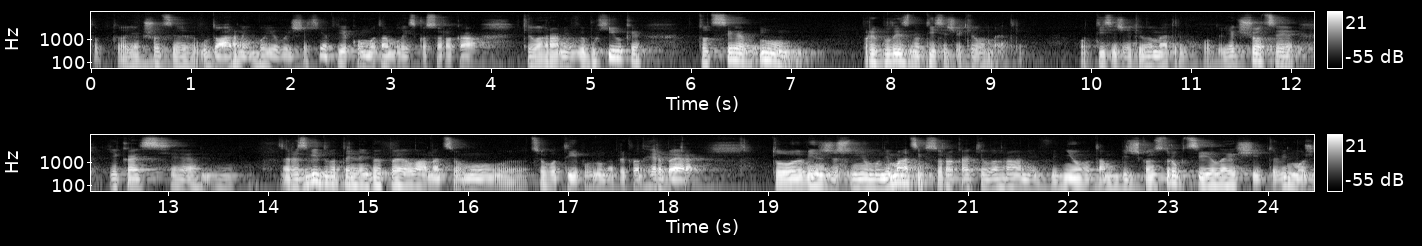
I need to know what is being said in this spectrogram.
Тобто, якщо це ударний бойовий шахет, в якому там близько 40 кілограмів вибухівки, то це ну, приблизно тисяча кілометрів. От тисяча кілометрів ходу. Якщо це якась е, м, БПЛА на цьому, цього типу, ну, наприклад, Гербера, то він же ж в ньому нема цих 40 кілограмів, в нього там більш конструкції легші, то він може,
